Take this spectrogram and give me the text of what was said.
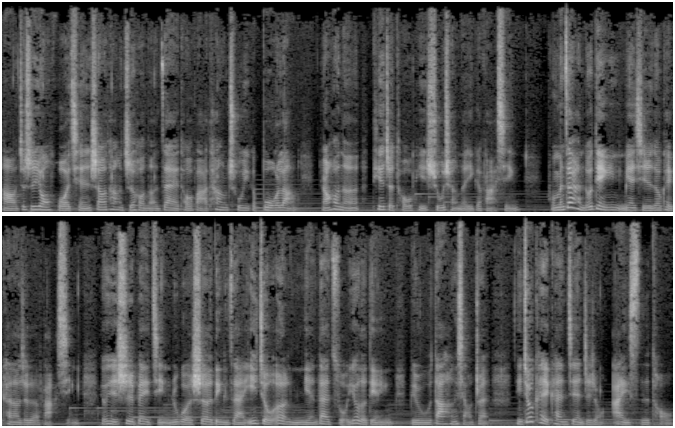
啊，就是用火钳烧烫之后呢，在头发烫出一个波浪。然后呢，贴着头皮梳成的一个发型，我们在很多电影里面其实都可以看到这个发型，尤其是背景如果设定在一九二零年代左右的电影，比如《大亨小传》，你就可以看见这种爱丝头。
